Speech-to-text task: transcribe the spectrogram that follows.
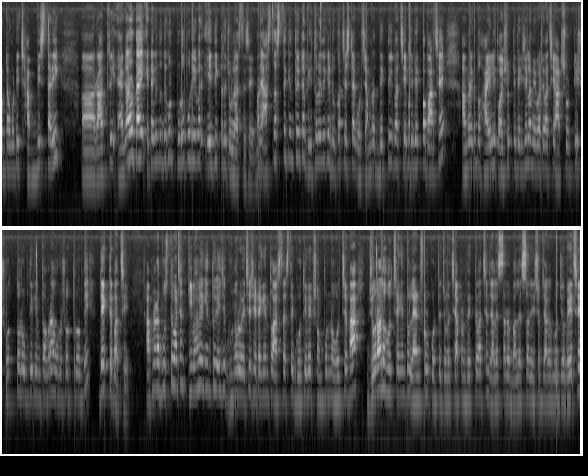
মোটামুটি ছাব্বিশ তারিখ রাত্রি এগারোটায়, এটা কিন্তু দেখুন পুরোপুরি এবার এই দিকটাতে চলে আসতেছে। মানে আস্তে আস্তে কিন্তু এটা ভিতরের দিকে ঢোকার চেষ্টা করছে। আমরা দেখতেই পাচ্ছি এবার বেগটাও বাড়ছে। আমরা কিন্তু হাইলি পঁয়ষট্টি দেখেছিলাম, এবার পাচ্ছি আটষট্টি, সত্তর অবধি কিন্তু আমরা উনসত্তর অবধি দেখতে পাচ্ছি। আপনারা বুঝতে পারছেন কীভাবে কিন্তু এই যে ঘূর্ণ রয়েছে, সেটা কিন্তু আস্তে আস্তে গতিবেগ সম্পূর্ণ হচ্ছে বা জোরালো হচ্ছে কিন্তু ল্যান্ডফল করতে চলেছে। আপনারা দেখতে পাচ্ছেন জালেশ্বর, বালেশ্বর এইসব জায়গাগুলো যে রয়েছে,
